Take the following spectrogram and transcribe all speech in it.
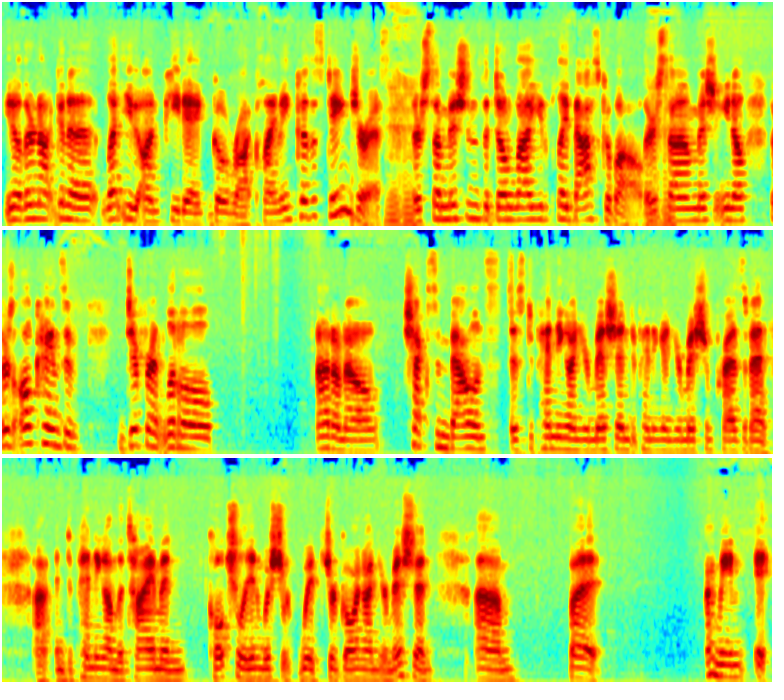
You know they're not going to let you on P Day go rock climbing because it's dangerous. Mm-hmm. There's some missions that don't allow you to play basketball. There's mm-hmm. some mission. You know, there's all kinds of different little, I don't know, checks and balances depending on your mission, depending on your mission president, uh, and depending on the time and culturally in which you're, which you're going on your mission. Um, but I mean, it,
